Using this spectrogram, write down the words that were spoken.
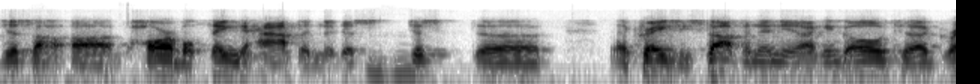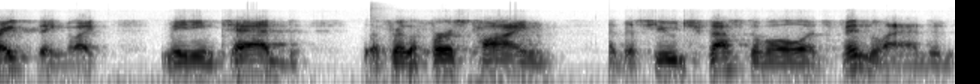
just a, a horrible thing to happen. It just Mhm. just uh, uh, crazy stuff. And then you know I can go to a great thing like meeting Ted for the first time at this huge festival at Finland, and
